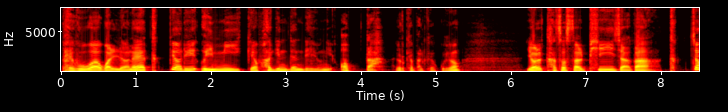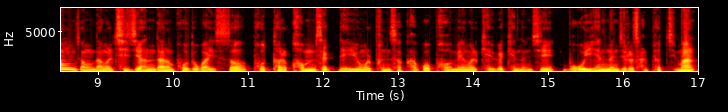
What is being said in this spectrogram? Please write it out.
배후와 관련해 특별히 의미 있게 확인된 내용이 없다. 이렇게 밝혔고요. 15살 피의자가 특 정 정당을 지지한다는 보도가 있어 포털 검색 내용을 분석하고 범행을 계획했는지 모의했는지를 살폈지만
